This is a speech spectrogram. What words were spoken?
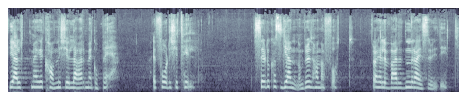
'Hjelp meg, jeg kan ikke lære meg å be. Jeg får det ikke til.' Ser du hvilket gjennombrudd han har fått? Fra hele verden reiser vi dit.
